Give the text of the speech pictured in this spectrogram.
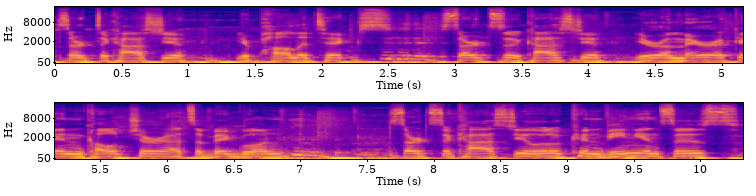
start to cost you your politics, starts to cost you your American culture. That's a big one. Starts to cost you little conveniences,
